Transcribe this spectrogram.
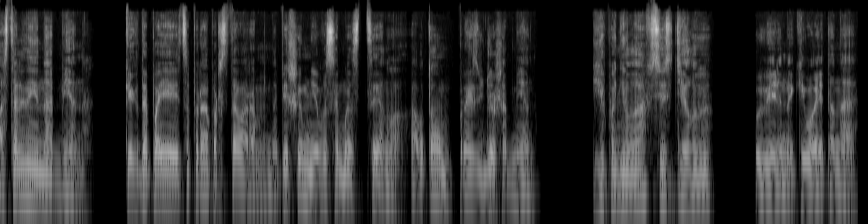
остальные на обмен. Когда появится прапор с товаром, напиши мне в СМС цену, а потом произведешь обмен». «Я поняла, все сделаю», — уверенно кивает она.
